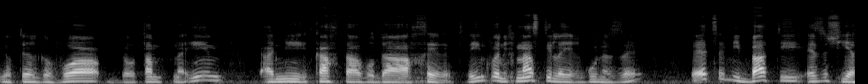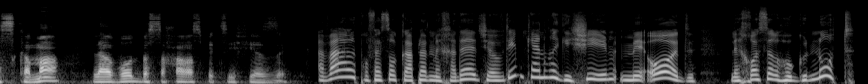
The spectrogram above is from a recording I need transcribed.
יותר גבוה באותם תנאים, אני אקח את העבודה האחרת. ואם כבר נכנסתי לארגון הזה, בעצם איבדתי איזושהי הסכמה לעבוד בשכר הספציפי הזה. אבל פרופסור קפלן מחדד שעובדים כן רגישים מאוד לחוסר הוגנות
